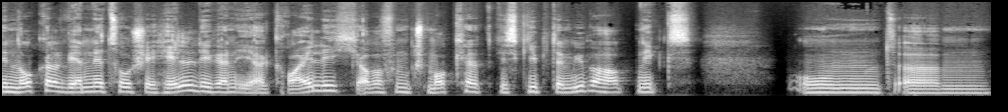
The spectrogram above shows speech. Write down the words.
Die Nockerl werden nicht so schön hell, die werden eher gräulich, aber vom Geschmack her, es gibt dem überhaupt nichts. Und ähm,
